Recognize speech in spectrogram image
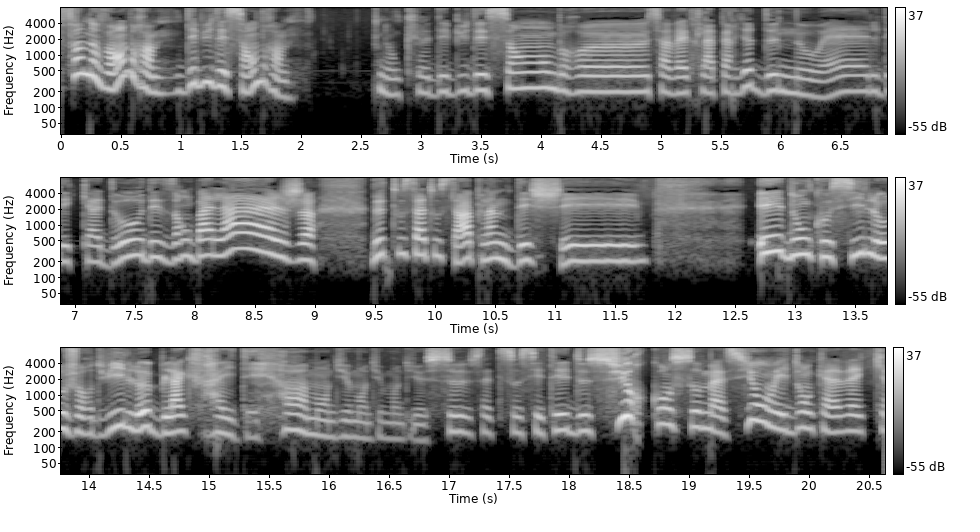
fin novembre, début décembre. Donc début décembre, ça va être la période de Noël, des cadeaux, des emballages, de tout ça, tout ça, plein de déchets. Et donc aussi aujourd'hui le Black Friday. Oh mon Dieu, mon Dieu, mon Dieu, ce, cette société de surconsommation et donc avec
